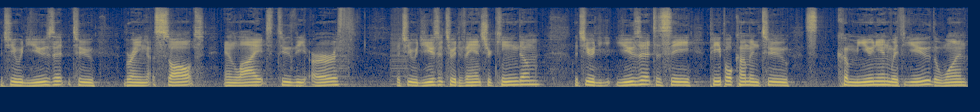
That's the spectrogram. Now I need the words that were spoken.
that you would use it to bring salt and light to the earth, that you would use it to advance your kingdom, that you would use it to see people come into communion with you, the one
